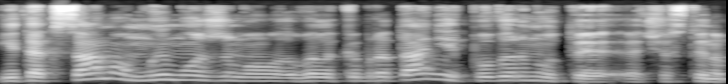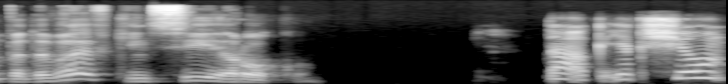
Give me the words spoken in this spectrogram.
і так само ми можемо в Великобританії повернути е, частину ПДВ в кінці року. Так, якщо,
